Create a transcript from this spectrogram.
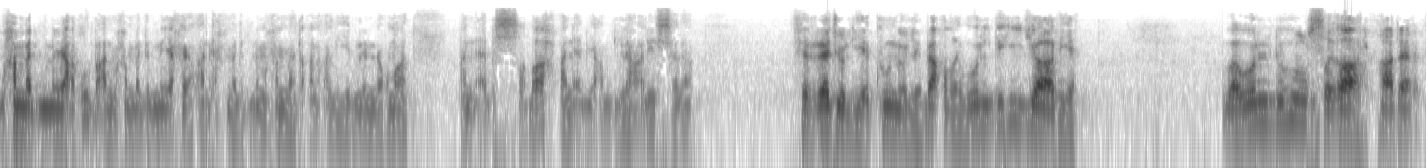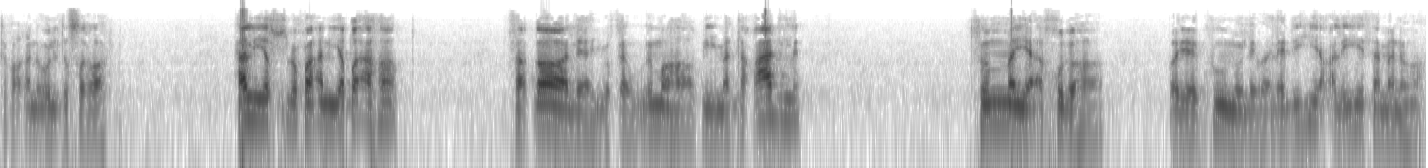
محمد بن يعقوب عن محمد بن يحيى عن أحمد بن محمد عن علي بن النعمان عن أبي الصباح عن أبي عبد الله عليه السلام. في الرجل يكون لبعض ولده جارية وولده صغار. هذا اتفاقا ولد صغار. هل يصلح أن يطأها؟ فقال يقومها قيمة عدل ثم يأخذها ويكون لولده عليه ثمنها.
